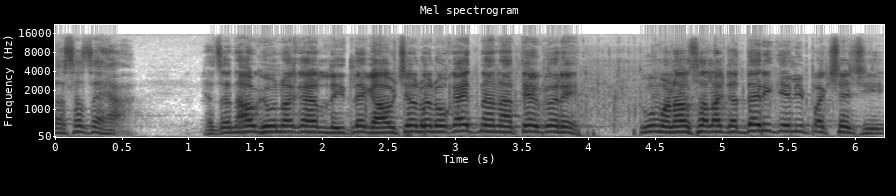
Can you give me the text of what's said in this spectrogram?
तसंच आहे हा. ह्याचं नाव घेऊ नका इथले गावचे लोक आहेत ना नाते वगैरे तू म्हणावसाला गद्दारी केली पक्षाची.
